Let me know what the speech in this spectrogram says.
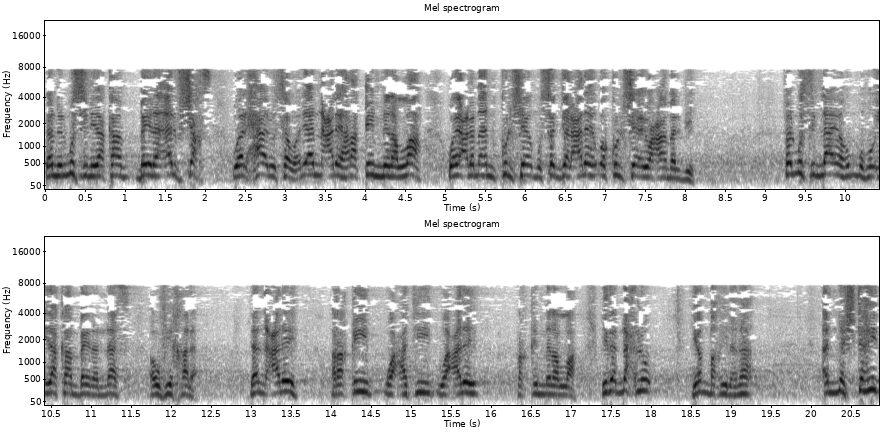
لأن المسلم إذا كان بين ألف شخص والحال سوى لأن عليه رقيم من الله ويعلم أن كل شيء مسجل عليه وكل شيء يعامل به. فالمسلم لا يهمه إذا كان بين الناس أو في خلا لأن عليه رقيب وعتيد وعليه رقيب من الله. إذا نحن ينبغي لنا أن نجتهد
